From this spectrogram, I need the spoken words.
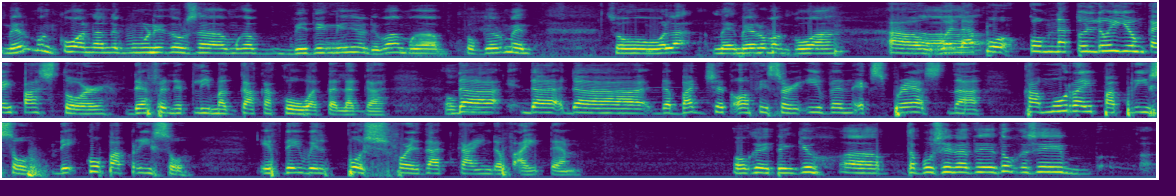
meron bang kuha na nagmonitor sa mga bidding ninyo, di ba, mga procurement. So, wala, may, meron bang kuha? Ah, wala po. Kung natuloy yung kay pastor, definitely magkakakuha talaga. The, the, the, the budget officer even expressed na kamuray papriso, di ko papriso, if they will push for that kind of item. Okay, thank you. Ah, tapusin natin ito kasi ah,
